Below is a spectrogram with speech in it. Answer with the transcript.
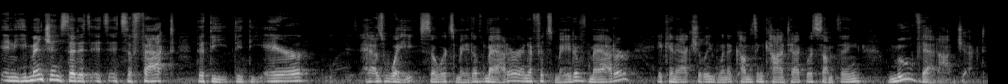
and he mentions that it's, it's, it's a fact that the, that the air has weight, so it's made of matter. And if it's made of matter, it can actually, when it comes in contact with something, move that object.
